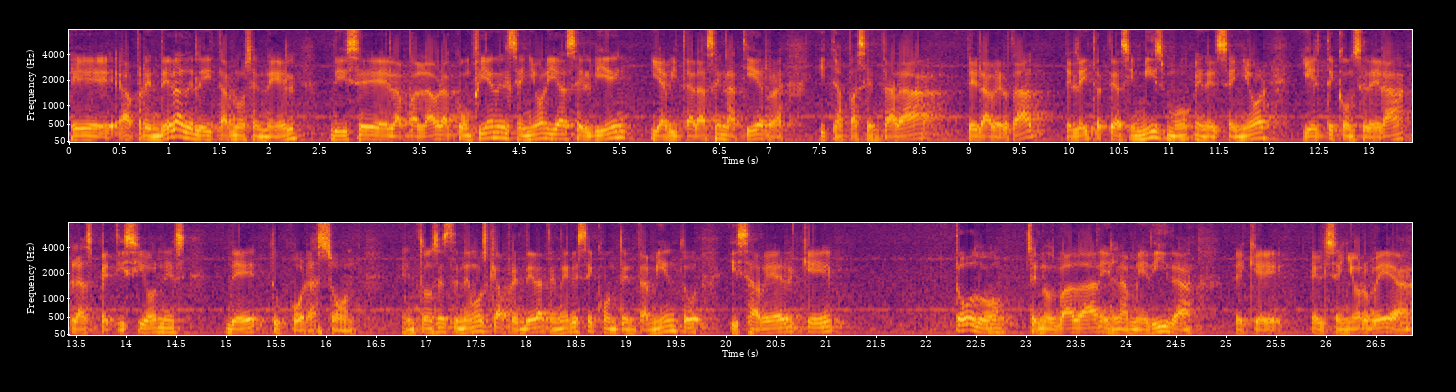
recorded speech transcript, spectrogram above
eh, aprender a deleitarnos en Él. Dice la palabra, confía en el Señor y haz el bien y habitarás en la tierra y te apacentará de la verdad. Deleítate a sí mismo en el Señor y Él te concederá las peticiones de tu corazón. Entonces tenemos que aprender a tener ese contentamiento y saber que todo se nos va a dar en la medida de que el Señor vea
